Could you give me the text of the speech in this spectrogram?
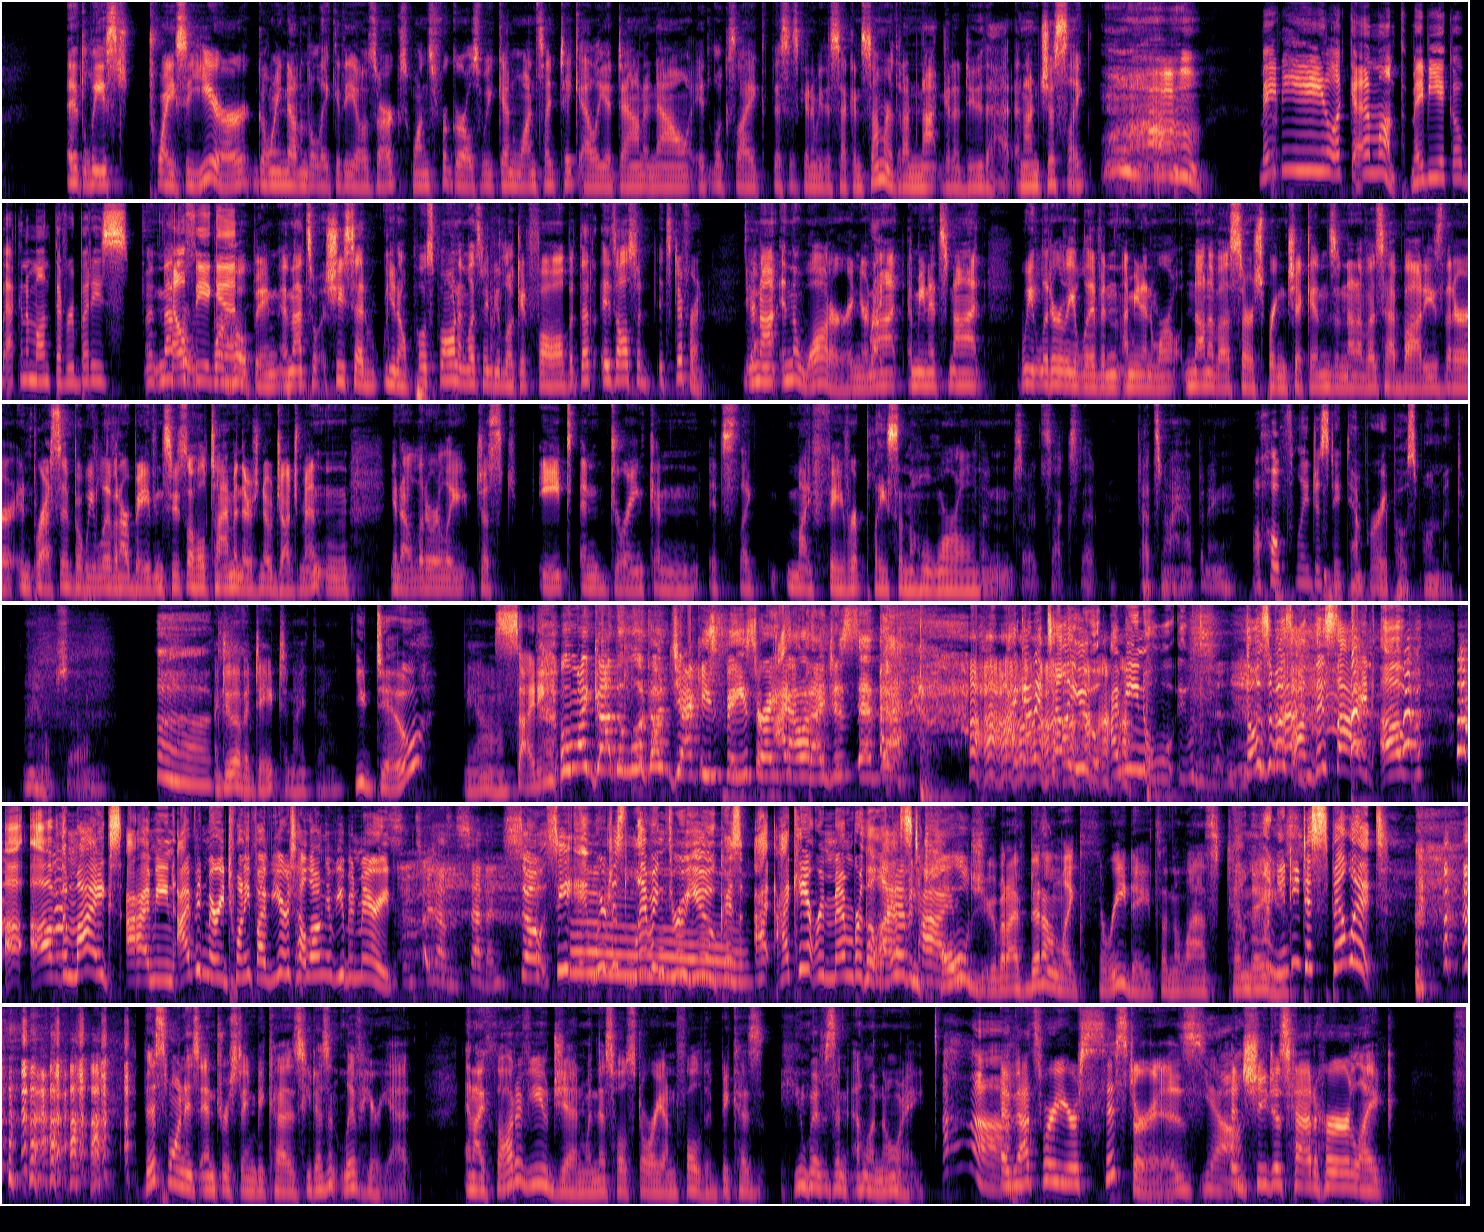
at least twice a year going down to the Lake of the Ozarks. Once for girls' weekend, once I'd take Elliot down, and now it looks like this is going to be the second summer that I'm not going to do that, and I'm just like. "Ugh." maybe like a month. Maybe you go back in a month. Everybody's uh, healthy again. We're hoping, and that's what she said. You know, postpone and let's maybe look at fall. But that is also it's different. You're not in the water, and you're not. I mean, it's not. We literally live in. I mean, and we're none of us are spring chickens, and none of us have bodies that are impressive. But we live in our bathing suits the whole time, and there's no judgment, and you know, literally just eat and drink, and it's like my favorite place in the whole world. And so it sucks that that's not happening. Well, hopefully just a temporary postponement. I hope so. I do have a date tonight, though. You do? Yeah. Exciting. Oh my God, the look on Jackie's face right now when I just said that. I gotta tell you, I mean, those of us on this side of uh, of the mics. I mean, I've been married 25 years. How long have you been married? Since 2007. So, see, we're just living through you because I, I can't remember the Well, last time. I haven't time. told you, but I've been on like three dates in the last 10 days. And you need to spill it. This one is interesting because he doesn't live here yet. And I thought of you, Jen, when this whole story unfolded because he lives in Illinois. Ah. And that's where your sister is. Yeah. And she just had her like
